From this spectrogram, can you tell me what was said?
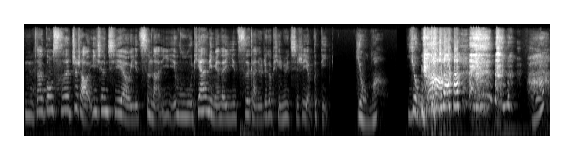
你在公司至少一星期也有一次呢，一五天里面的一次，感觉这个频率其实也不低。有吗？有啊，啊？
